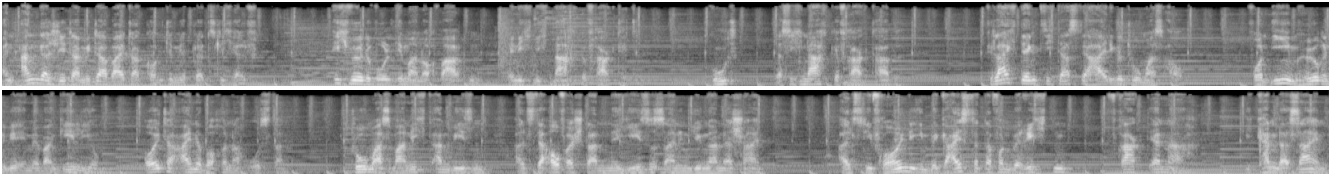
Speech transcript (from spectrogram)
Ein engagierter Mitarbeiter konnte mir plötzlich helfen. Ich würde wohl immer noch warten, wenn ich nicht nachgefragt hätte. Gut, dass ich nachgefragt habe. Vielleicht denkt sich das der heilige Thomas auch. Von ihm hören wir im Evangelium, heute eine Woche nach Ostern. Thomas war nicht anwesend, als der auferstandene Jesus seinen Jüngern erscheint. Als die Freunde ihm begeistert davon berichten, fragt er nach, wie kann das sein?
